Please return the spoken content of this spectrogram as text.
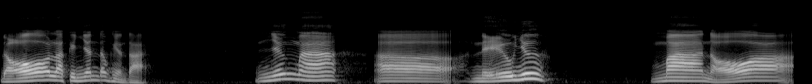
đó là cái nhân trong hiện tại. Nhưng mà à, nếu như mà nó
